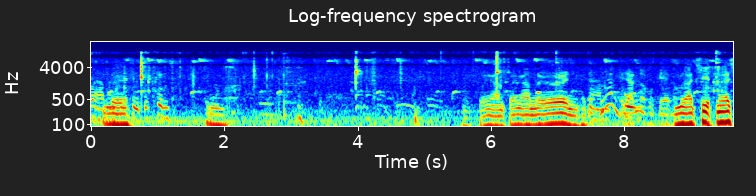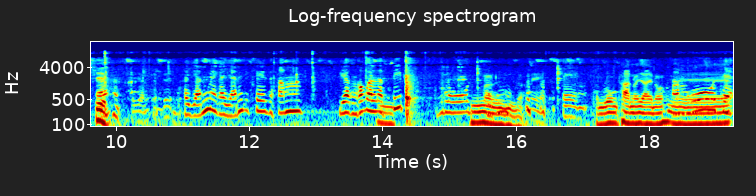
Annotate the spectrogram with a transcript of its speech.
ว่ามันเลย สูตรจะเข้มอืมสวยงามสวยงามเลยนี่ครับงามมืออาชีพมืออาชีพ ขยันไม่ขยันก็เคยทำเลี้ยงเขาวันละสิบกิโลนั่นน่ะแตงทำโรงทานมายายเนาะทำโอ้ยแฉะ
